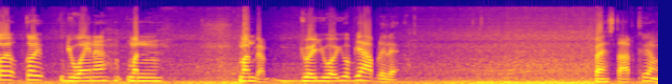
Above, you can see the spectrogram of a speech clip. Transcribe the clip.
ก็ก็ย้วยนะ มันมันแบบย้วยย้วยยุบยาบเลยแหละไปสตาร์ทเครื่อง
